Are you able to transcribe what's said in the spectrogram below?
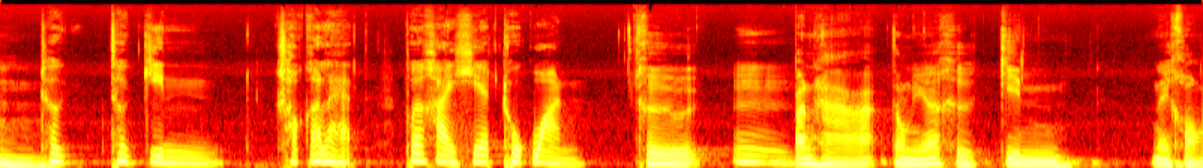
อืมเธอเธอกินช็อกโกแลตเพื่อคลายเครียดทุกวัน คืออืมปัญหาตรงนี้ก็คือกินในของ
